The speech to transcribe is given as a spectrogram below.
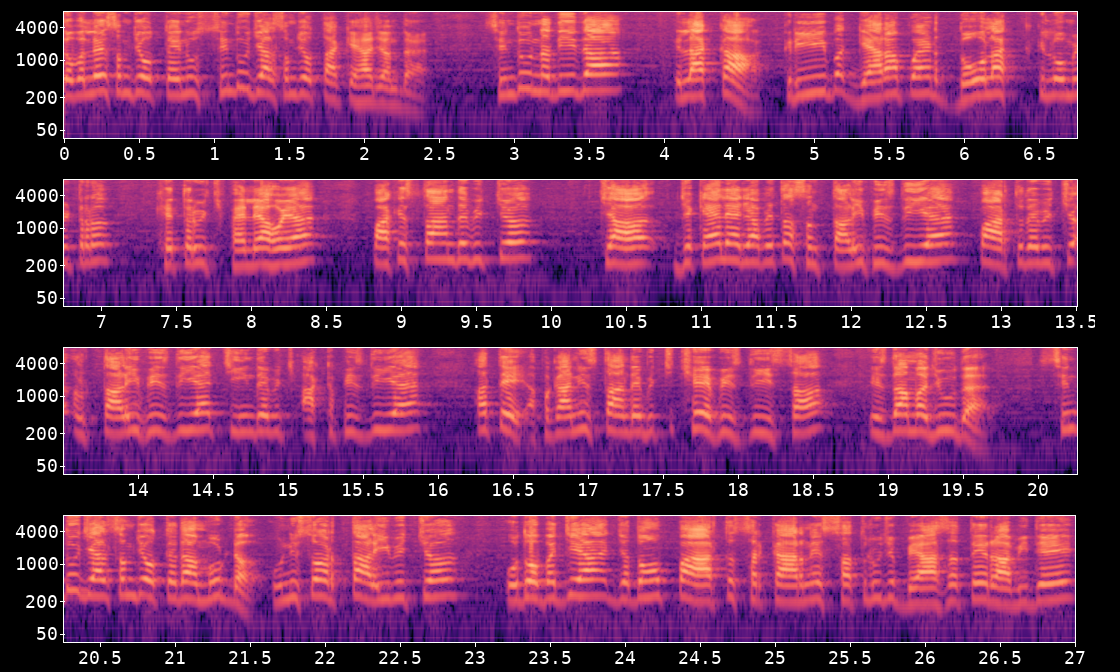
ਦਵੱਲੇ ਸਮਝੌਤੇ ਨੂੰ ਸਿੰਧੂ ਜਲ ਸਮਝੌਤਾ ਕਿਹਾ ਜਾਂਦਾ ਹੈ। ਸਿੰਧੂ ਨਦੀ ਦਾ ਇਲਾਕਾ ਕਰੀਬ 11.2 ਲੱਖ ਕਿਲੋਮੀਟਰ ਖੇਤਰ ਵਿੱਚ ਫੈਲਿਆ ਹੋਇਆ। ਪਾਕਿਸਤਾਨ ਦੇ ਵਿੱਚ ਚਾ- ਜੇ ਕਹਿ ਲਿਆ ਜਾਵੇ ਤਾਂ 47 ਫੀਸਦੀ ਹੈ, ਭਾਰਤ ਦੇ ਵਿੱਚ 39 ਫੀਸਦੀ ਹੈ, ਚੀਨ ਦੇ ਵਿੱਚ 8 ਫੀਸਦੀ ਹੈ ਅਤੇ ਅਫਗਾਨਿਸਤਾਨ ਦੇ ਵਿੱਚ 6 ਫੀਸਦੀ ਹਿੱਸਾ ਇਸ ਦਾ ਮੌਜੂਦ ਹੈ। ਸਿੰਧੂ ਜਲ ਸਮਝੌਤੇ ਦਾ ਮੁੱਢ 1948 ਵਿੱਚ ਉਦੋਂ ਵੱਜਿਆ ਜਦੋਂ ਭਾਰਤ ਸਰਕਾਰ ਨੇ ਸਤਲੁਜ ਬਿਆਸ ਅਤੇ ਰਾਵੀ ਦੇ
